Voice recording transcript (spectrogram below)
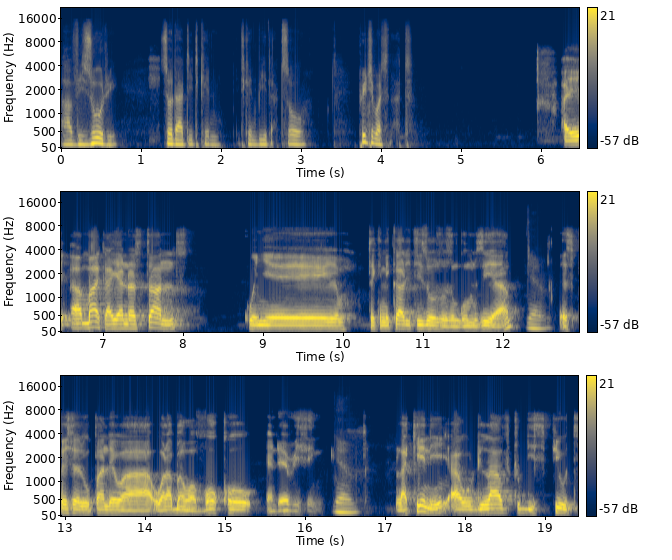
uh, vizuri so that it can it can be that. So pretty much that. I, uh, Mark, I understand kwenye technicality hizo ulizozungumzia yeah. especially upande wa labda wa vocal and everything. Yeah. Lakini i would love to dispute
